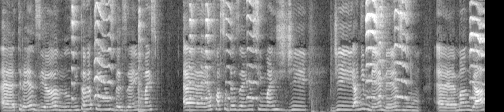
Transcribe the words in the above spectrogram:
é, 13 anos, então eu tenho uns desenhos, mas é, eu faço desenho assim mais de, de anime mesmo, é, mangá,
